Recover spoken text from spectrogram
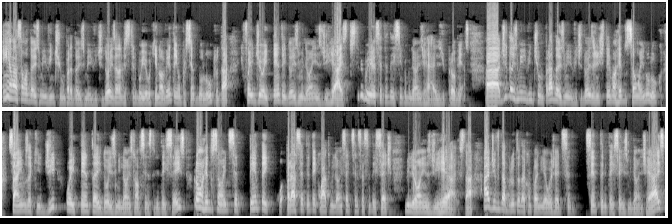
em relação a 2021 para 2022, ela distribuiu distribuiu aqui 91% do lucro, tá? Que foi de 82 milhões de reais. Distribuiu 75 milhões de reais de proventos. Uh, de 2021 para 2022, a gente teve uma redução aí no lucro. Saímos aqui de 82 milhões 936 para uma redução aí de 70 para 74 milhões 767 milhões de reais, tá? A dívida bruta da companhia hoje é de 136 milhões de reais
